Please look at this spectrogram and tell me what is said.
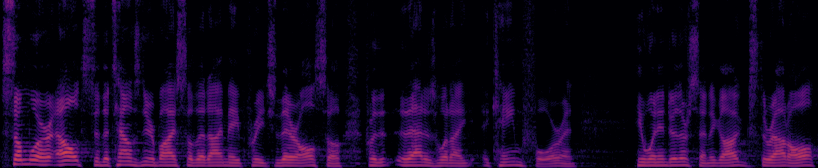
somewhere else to the towns nearby so that I may preach there also, for that is what I came for. And he went into their synagogues throughout all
